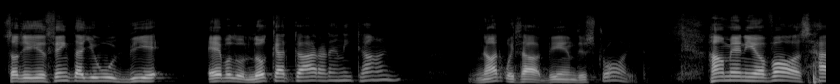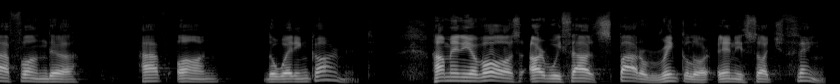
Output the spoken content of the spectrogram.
So do you think that you would be able to look at God at any time? Not without being destroyed. How many of us have on the have on the wedding garment? How many of us are without spot or wrinkle or any such thing?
